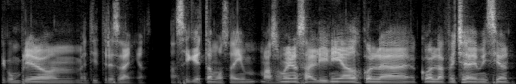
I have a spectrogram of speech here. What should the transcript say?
Se cumplieron 23 años. Así que estamos ahí más o menos alineados con la, con la fecha de emisión.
